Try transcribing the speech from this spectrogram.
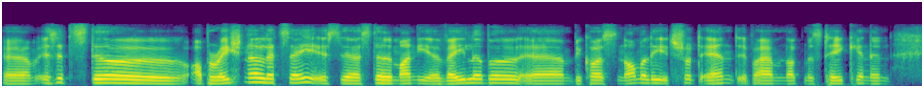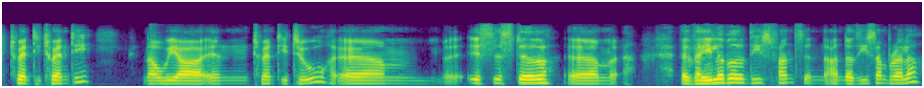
Um, is it still operational, let's say? Is there still money available? Um, because normally it should end, if I'm not mistaken, in 2020. Now we are in 22. Um, is this still available, these funds under this umbrella?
